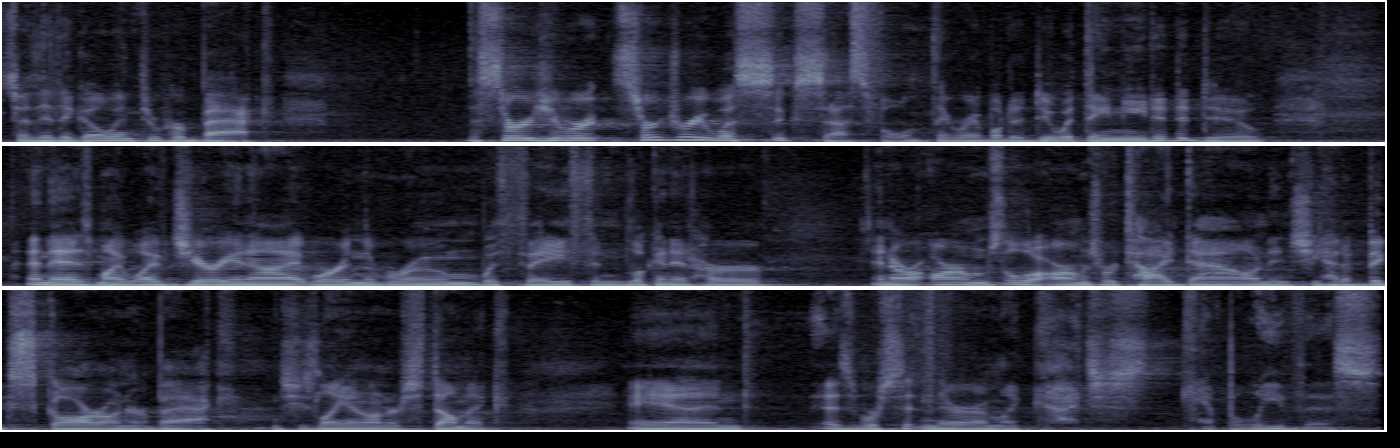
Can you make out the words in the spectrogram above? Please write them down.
So that they go in through her back. The surgery, surgery was successful. They were able to do what they needed to do. And as my wife Jerry and I were in the room with Faith and looking at her, and her arms, little arms were tied down, and she had a big scar on her back, and she's laying on her stomach. And as we're sitting there, I'm like, I just can't believe this.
